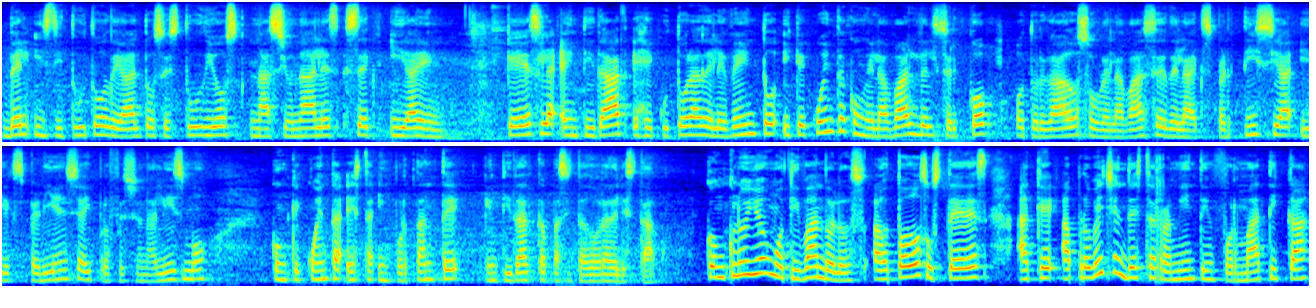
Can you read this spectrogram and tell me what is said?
del Instituto de Altos Estudios Nacionales SEC-IAEN que es la entidad ejecutora del evento y que cuenta con el aval del CERCOP otorgado sobre la base de la experticia y experiencia y profesionalismo con que cuenta esta importante entidad capacitadora del Estado. Concluyo motivándolos a todos ustedes a que aprovechen de esta herramienta informática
